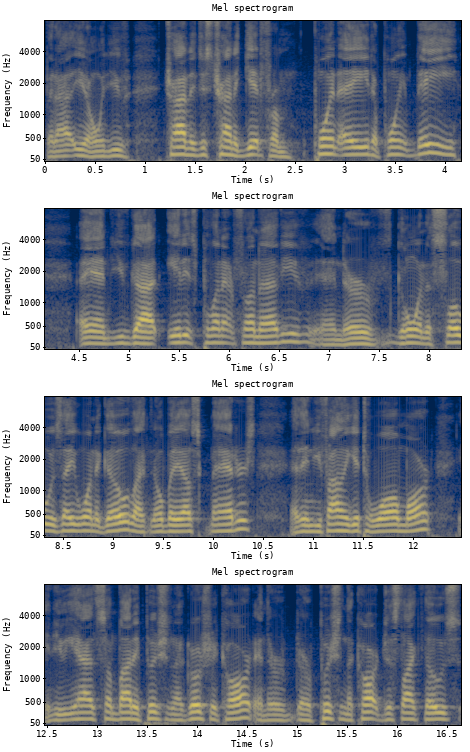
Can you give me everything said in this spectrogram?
But I, you know, when you're trying to just trying to get from point A to point B, and you've got idiots pulling out in front of you and they're going as slow as they want to go like nobody else matters. And then you finally get to walmart and you have somebody pushing a grocery cart and they're, they're pushing the cart just like those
